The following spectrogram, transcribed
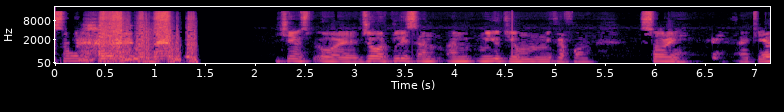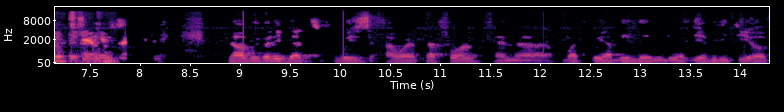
Sorry. James, or George, please un unmute your microphone. Sorry, I can't. No, we believe that with our platform and uh, what we are building, we have the ability of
